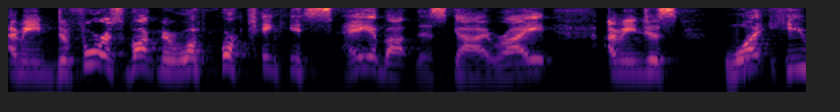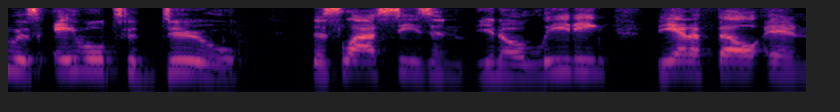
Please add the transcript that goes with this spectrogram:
I mean, DeForest Buckner, what more can you say about this guy, right? I mean, just what he was able to do this last season, you know, leading the NFL in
